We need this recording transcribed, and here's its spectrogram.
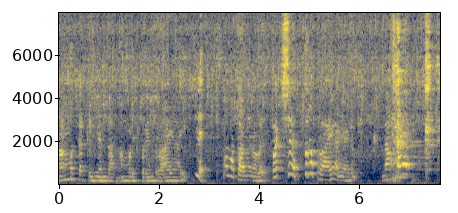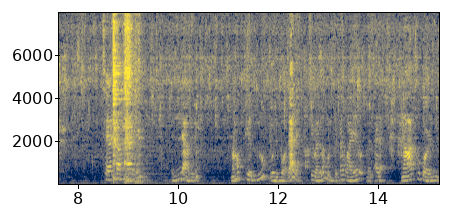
നമുക്കൊക്കെ ഇനി എന്താ? നമ്മൾ ഇത്രയും പ്രായമായി ഇല്ലേ നമുക്ക് അങ്ങനെയുള്ളത് പക്ഷെ എത്ര പ്രായമായാലും നമ്മളെ ചേട്ടന്മാരും എല്ലാവരും നമുക്കെന്നും ഒരുപോലെ അല്ലെ? ഈ വെള്ളം കുടിച്ചിട്ട് വയറ് അല്ല നാക്ക് കുഴഞ്ഞു.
